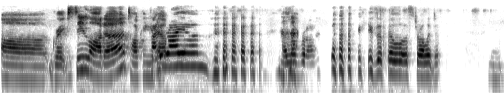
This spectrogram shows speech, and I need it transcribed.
Uh, great to see Lada talking Hi, about. Hi, Ryan. I love Ryan. He's a fellow astrologer. Mm-hmm.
